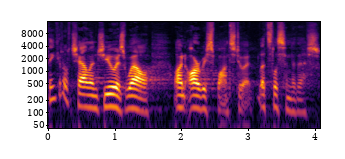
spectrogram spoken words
think it'll challenge you as well on our response to it. Let's listen to this.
